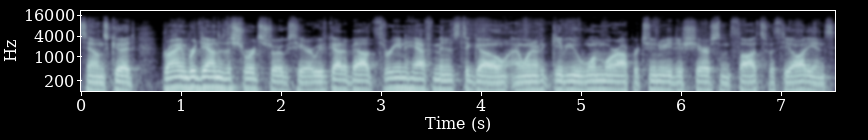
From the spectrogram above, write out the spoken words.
Sounds good. Bryan, we're down to the short strokes here. We've got about three and a half minutes to go. I want to give you one more opportunity to share some thoughts with the audience.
